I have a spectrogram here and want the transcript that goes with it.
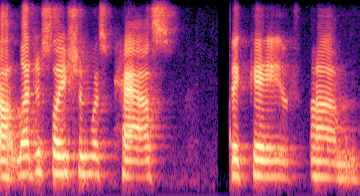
uh, legislation was passed that gave um,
